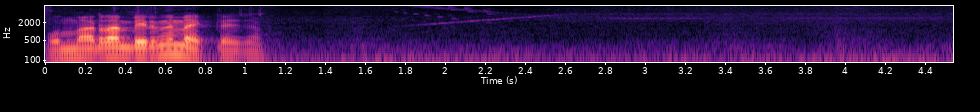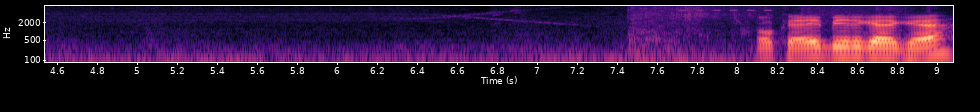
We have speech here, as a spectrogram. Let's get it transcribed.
Bunlardan birini mi ekleyeceğim? Okey, 1 GG.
